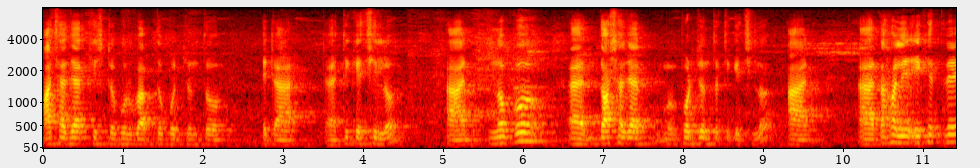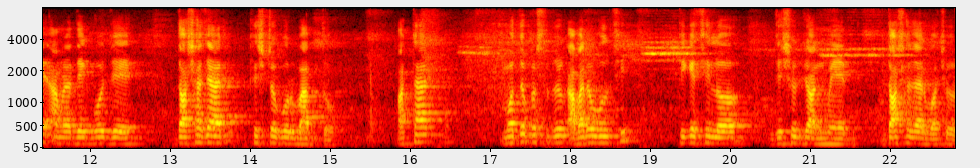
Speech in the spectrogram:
পাঁচ হাজার খ্রিস্টপূর্বাব্দ পর্যন্ত এটা টিকে ছিল আর নব্য দশ হাজার পর্যন্ত টিকে ছিল আর তাহলে এক্ষেত্রে আমরা দেখব যে দশ হাজার খ্রিস্টপূর্বাব্দ অর্থাৎ মধ্যপ্রস্তর যুগ, আবারও বলছি, টিকে ছিল যিশুর জন্মের দশ হাজার বছর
